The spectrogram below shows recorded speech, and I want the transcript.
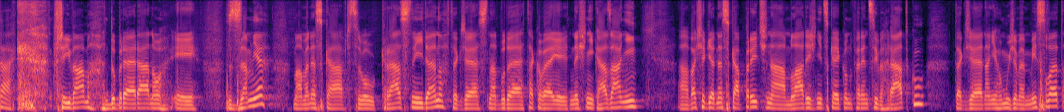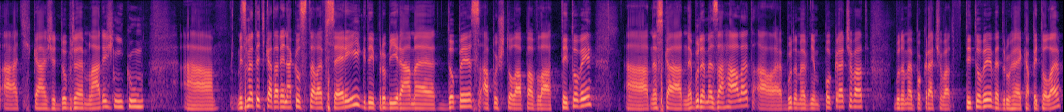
Tak, přeji vám dobré ráno i za mě. Máme dneska před sebou krásný den, takže snad bude takové i dnešní kázání. Vašek je dneska pryč na mládežnické konferenci v Hrádku, takže na něho můžeme myslet, ať káže dobře mládežníkům. A my jsme teďka tady na kostele v sérii, kdy probíráme dopis a poštola Pavla Titovi, a dneska nebudeme zahálet, ale budeme v něm pokračovat. Budeme pokračovat v Titovi ve druhé kapitole.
